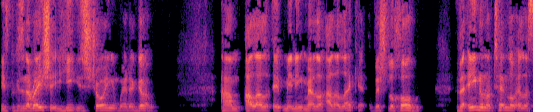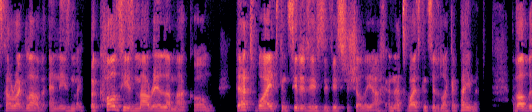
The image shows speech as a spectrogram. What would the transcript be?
is because in the reisha he is showing him where to go. Um, meaning merlo ala leket v'shluchohu. And he's because he's mare makom, that's why it's considered it's shaliach, and that's why it's considered like a payment. We'll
